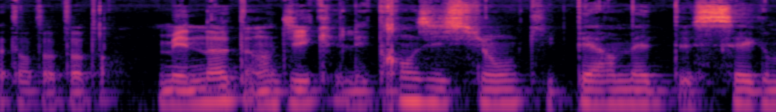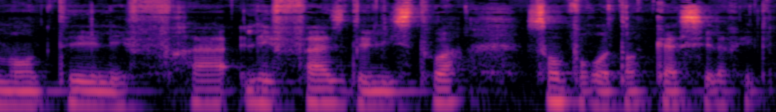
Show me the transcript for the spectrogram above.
Attends, attends, attends. Mes notes indiquent les transitions qui permettent de segmenter les, phases de l'histoire sans pour autant casser le rythme.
